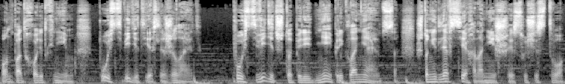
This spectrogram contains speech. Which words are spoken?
он подходит к ним. Пусть видит, если желает. Пусть видит, что перед ней преклоняются, что не для всех она низшее существо.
